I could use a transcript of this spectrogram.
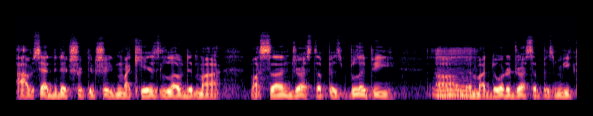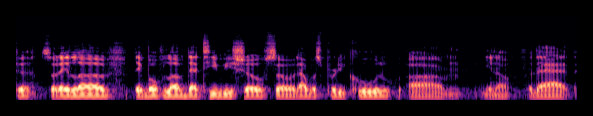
Obviously, I did the trick or treating. My kids loved it. My my son dressed up as Blippi, um, and my daughter dressed up as Meekah. So they love. They both loved that TV show. So that was pretty cool. Um, you know, for that.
